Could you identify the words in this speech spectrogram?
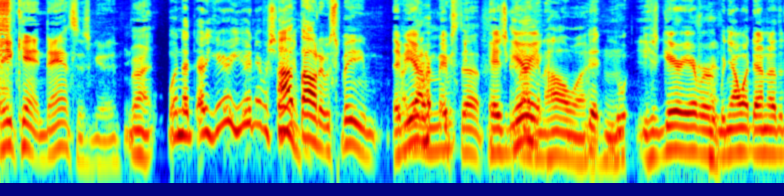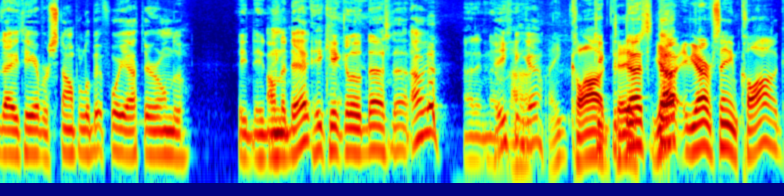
He can't dance as good. Right. Well, not, uh, Gary, you ain't never seen I him. thought it was Speedy. Have I you got ever him mixed up? Has back Gary in the hallway? did- Mhm. Has Gary ever when y'all went down the other day? Did he ever stomp a little bit for you out there on the on the deck? He kicked a little dust up. Oh yeah, I didn't know. He can go. Uh, he can clog Kick the too. dust Have you, up. have you ever seen him clog?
